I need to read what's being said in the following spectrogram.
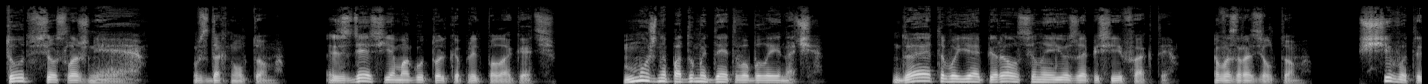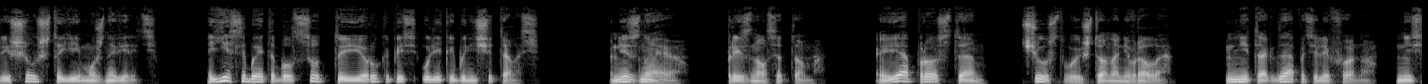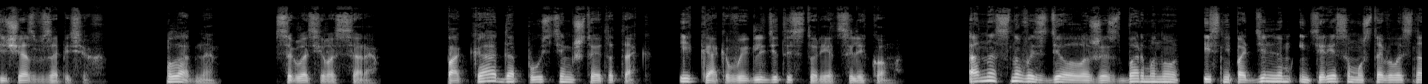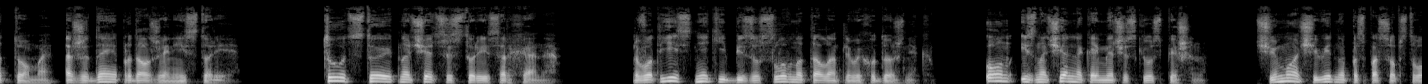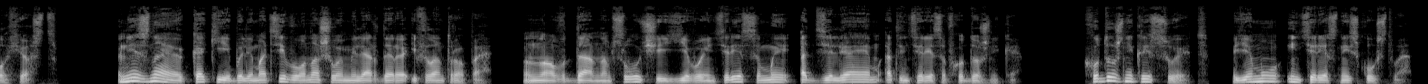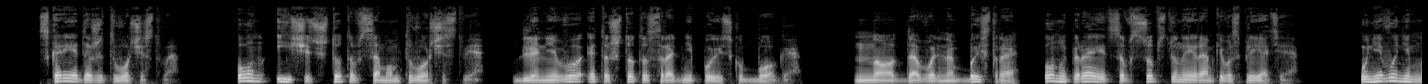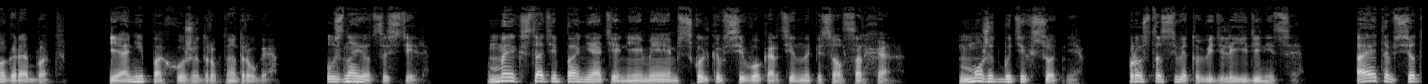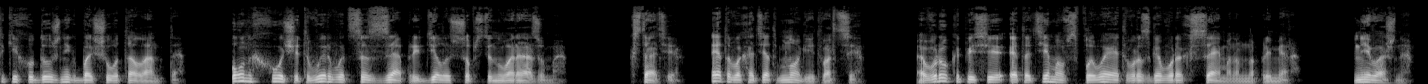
Тут все сложнее, вздохнул Том. Здесь я могу только предполагать. Можно подумать, до этого было иначе. До этого я опирался на ее записи и факты, возразил Том. С чего ты решил, что ей можно верить? Если бы это был суд, то ее рукопись уликой бы не считалась. Не знаю, признался Том. Я просто чувствую, что она не врала. Ни тогда по телефону, ни сейчас в записях. Ладно, согласилась Сара. Пока допустим, что это так. И как выглядит история целиком. Она снова сделала жест бармену и с неподдельным интересом уставилась на Тома, ожидая продолжения истории. Тут стоит начать с истории Сархана. Вот есть некий, безусловно, талантливый художник. Он изначально коммерчески успешен, чему, очевидно, поспособствовал Хёст. Не знаю, какие были мотивы у нашего миллиардера и филантропа, но в данном случае его интересы мы отделяем от интересов художника. Художник рисует, ему интересно искусство, скорее даже творчество. Он ищет что-то в самом творчестве. Для него это что-то сродни поиску Бога. Но довольно быстро он упирается в собственные рамки восприятия. У него немного работ, и они похожи друг на друга. Узнается стиль. Мы, кстати, понятия не имеем, сколько всего картин написал Сархан. Может быть, их сотни. Просто свет увидели единицы. А это все-таки художник большого таланта. Он хочет вырваться за пределы собственного разума. Кстати, этого хотят многие творцы. В рукописи эта тема всплывает в разговорах с Саймоном, например. Неважно.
